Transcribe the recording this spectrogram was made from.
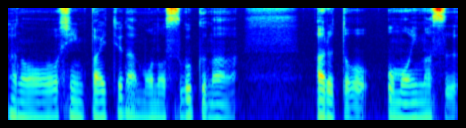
あの心配っていうのはものすごくまああると思います。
